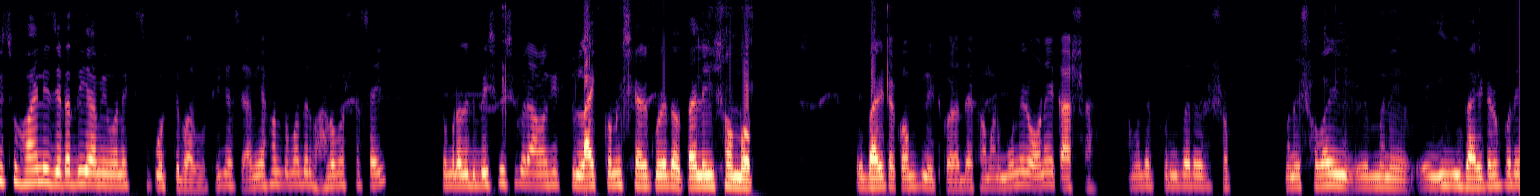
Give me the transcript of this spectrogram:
কিছু হয়নি যেটা দিয়ে আমি মানে কিছু করতে পারব, ঠিক আছে? আমি এখন তোমাদের ভালোবাসা চাই। তোমরা যদি বেশি বেশি করে আমাকে একটু লাইক কমেন্ট শেয়ার করে দাও তাহলেই সম্ভব। এই বাড়িটা কমপ্লিট করা। দেখো, আমার মনের অনেক আশা। আমাদের পরিবারের সব মানে সবাই মানে এই বাড়িটার উপরে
